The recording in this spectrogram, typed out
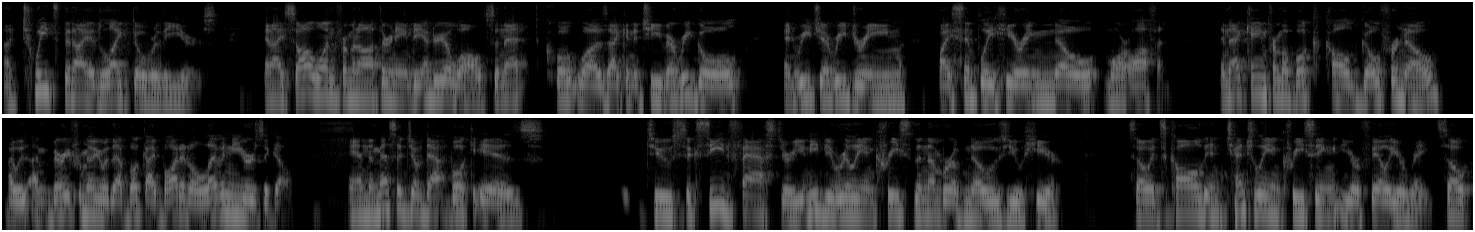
uh, tweets that I had liked over the years. And I saw one from an author named Andrea Waltz, and that quote was I can achieve every goal and reach every dream by simply hearing no more often. And that came from a book called Go for No. I'm very familiar with that book. I bought it 11 years ago. And the message of that book is to succeed faster, you need to really increase the number of no's you hear. So it's called intentionally increasing your failure rate. So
